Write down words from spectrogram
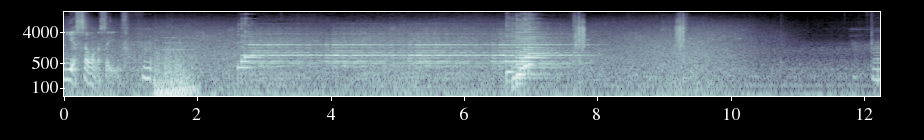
Yes, I want to save. Hmm. All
